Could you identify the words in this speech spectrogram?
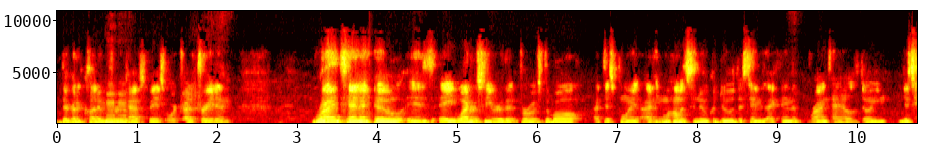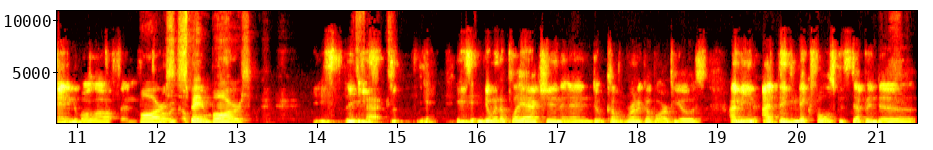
they're going to cut him mm-hmm. for cap space or try to trade him. Ryan Tannehill is a wide receiver that throws the ball at this point. I think Mohamed Sanu could do the same exact thing that Ryan Tannehill is doing, just handing the ball off and bars, spin bars. He's he's, he's doing a play action and do a couple run a couple RPOs. I mean, I think Nick Foles could step into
